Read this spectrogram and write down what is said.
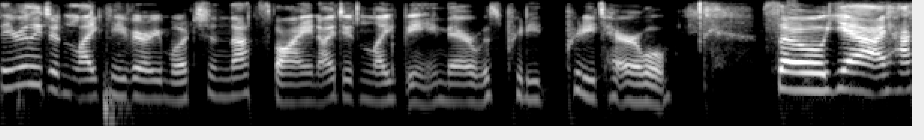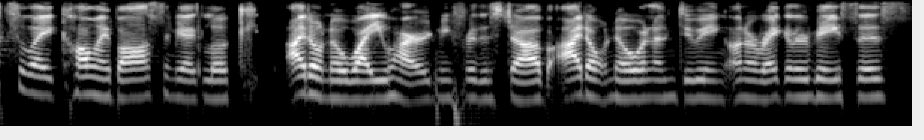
they really didn't like me very much and that's fine. I didn't like being there. It was pretty pretty terrible. So yeah i had to like call my boss and be like look i don't know why you hired me for this job. I don't know what i'm doing on a regular basis.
